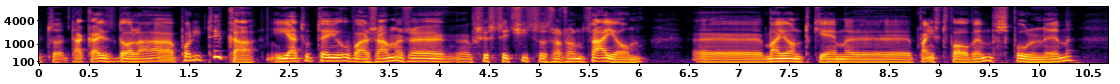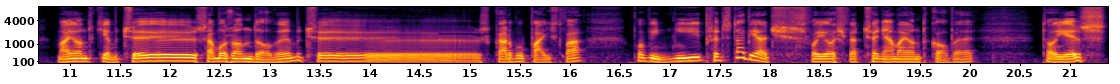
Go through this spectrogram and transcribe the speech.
to, taka jest dola polityka. I ja tutaj uważam, że wszyscy ci, co zarządzają e, majątkiem e, państwowym, wspólnym, majątkiem czy samorządowym, czy skarbu państwa, powinni przedstawiać swoje oświadczenia majątkowe. To jest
